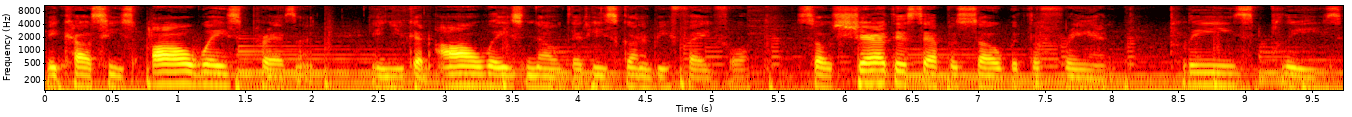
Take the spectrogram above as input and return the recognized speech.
because He's always present and you can always know that He's going to be faithful. So share this episode with a friend. Please, please,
